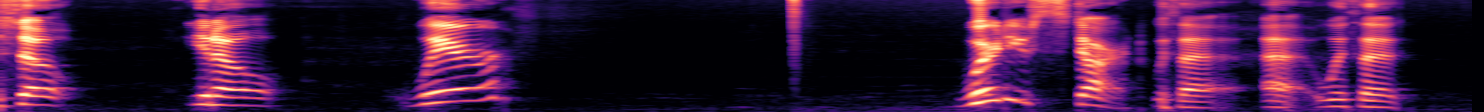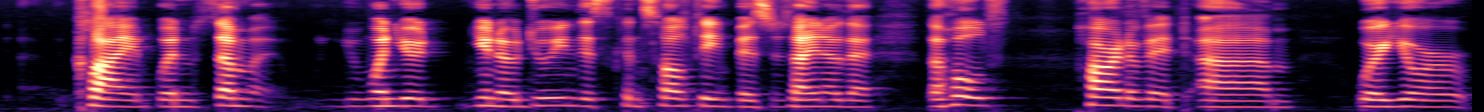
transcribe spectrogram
So, you know, where where do you start with a uh, with a client when some when you're you know doing this consulting business? I know that the whole part of it um, where you're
